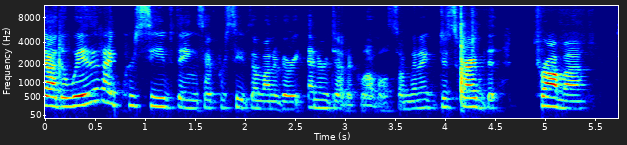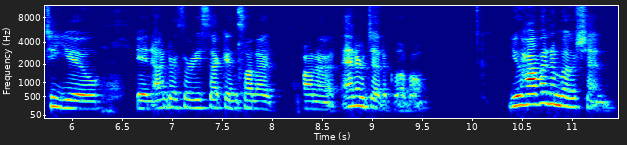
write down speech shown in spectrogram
yeah, the way that I perceive things, I perceive them on a very energetic level. So I'm going to describe the trauma to you in under 30 seconds on a on an energetic level. You have an emotion.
